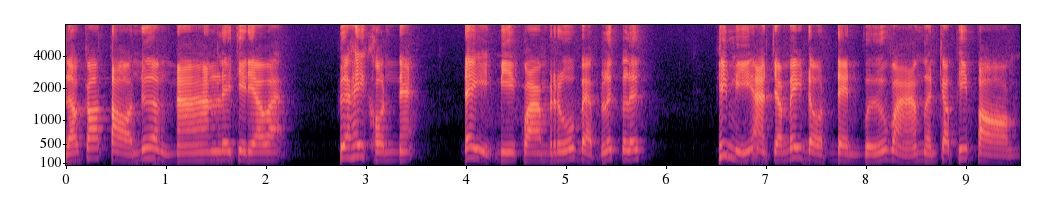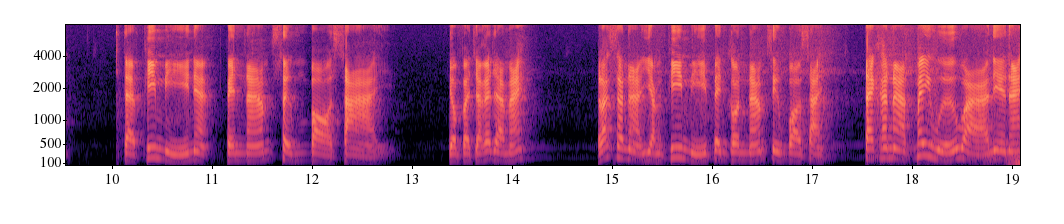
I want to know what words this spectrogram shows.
แล้วก็ต่อเนื่องนานเลยทีเดียวอะเพื่อให้คนเนี่ยได้มีความรู้แบบลึกๆ พี่หมีอาจจะไม่โดดเด่นหวือหวาเหมือนกับพี่ปอง แต่พี่หมีเนี่ยเป็นน้ำซึมบ่อทรายยอมไปจะเข้าใจไหมลักษณะอย่างพี่หมีเป็นคนน้ำซึมบ่อทรายแต่ขนาดไม่หวือหวาเนี่ยนะ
